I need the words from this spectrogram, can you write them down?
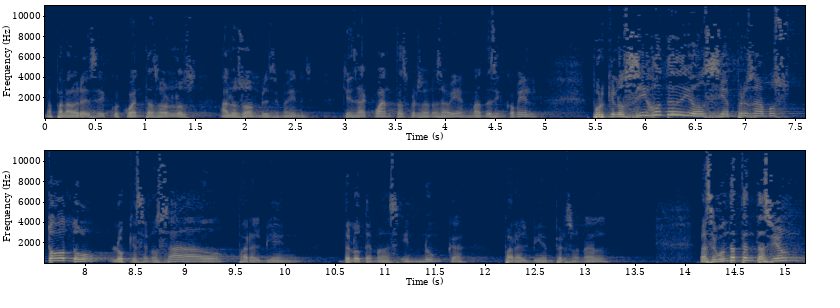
La palabra dice cuenta solo los, a los hombres, imagínense. ¿Quién sabe cuántas personas habían? Más de cinco mil. Porque los hijos de Dios siempre usamos todo lo que se nos ha dado para el bien de los demás y nunca para el bien personal. La segunda tentación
